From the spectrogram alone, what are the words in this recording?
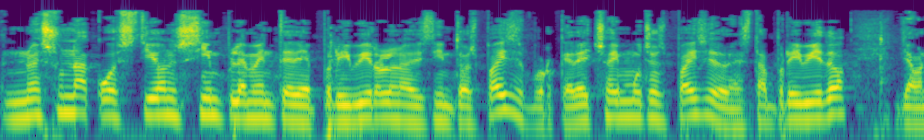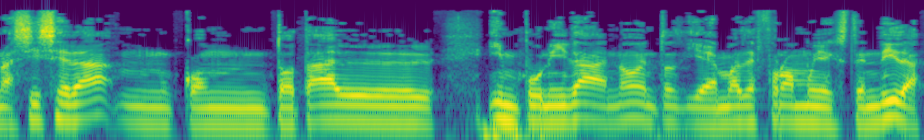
no es una cuestión simplemente de prohibirlo en los distintos países, porque de hecho hay muchos países donde está prohibido y aún así se da mm, con total impunidad, ¿no? Entonces, y además de forma muy extendida,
